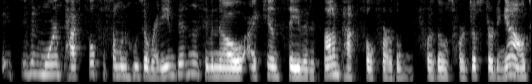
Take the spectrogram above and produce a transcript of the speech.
it's even more impactful for someone who's already in business even though i can't say that it's not impactful for the for those who are just starting out.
